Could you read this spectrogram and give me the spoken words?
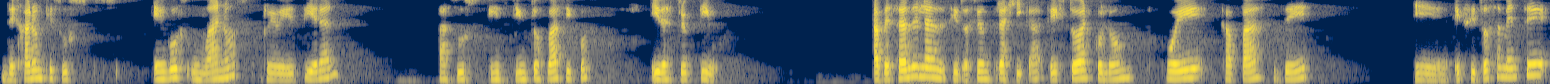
dejaron que sus egos humanos revirtieran a sus instintos básicos y destructivos. A pesar de la situación trágica, Cristóbal Colón fue capaz de eh, exitosamente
